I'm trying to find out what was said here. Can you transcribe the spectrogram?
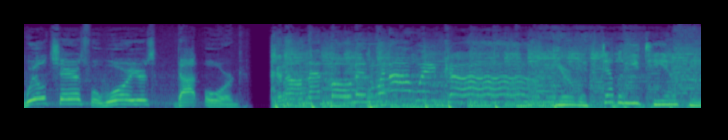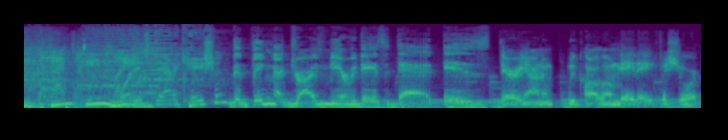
wheelchairsforwarriors.org. And on that morning when I wake up, you're with WTOP and Dean Lane. What is dedication? The thing that drives me every day as a dad is Dariana. We call him Day Day for short.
